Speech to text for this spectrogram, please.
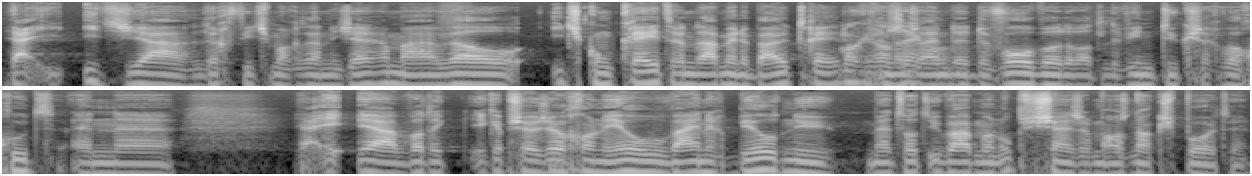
ja, iets, ja, luchtfiets mag ik dan niet zeggen, maar wel iets concreter en daarmee naar buiten treden. Mag je wel en dan zijn de, de voorbeelden, wat Levine natuurlijk zegt, wel goed. En eh, Ja, ik, ja wat ik, ik heb sowieso gewoon heel weinig beeld nu met wat überhaupt mijn opties zijn zeg maar, als NAC-supporter.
